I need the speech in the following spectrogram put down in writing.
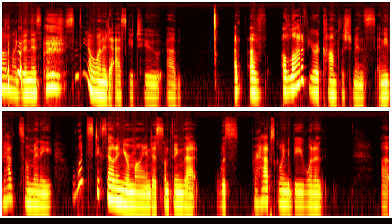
Oh, my goodness. Something I wanted to ask you too um, of, of a lot of your accomplishments, and you've had so many, what sticks out in your mind as something that was perhaps going to be one of, uh,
